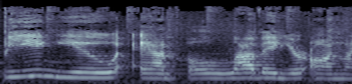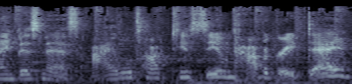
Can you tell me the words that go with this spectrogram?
being you, and loving your online business. I will talk to you soon. Have a great day.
